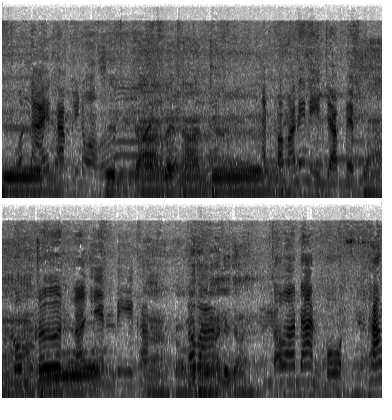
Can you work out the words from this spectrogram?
ดีคนหลายครับพี่น้องสิ้นการและนานเถือัอนเข้ามานี่นี่จะเป็นสาธุล่มลื่นและเย็นดี ครับอ่าขอแต่มาถว่าวายเลยจ้ะแต่ว่าด้านโบสถ์ทาง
